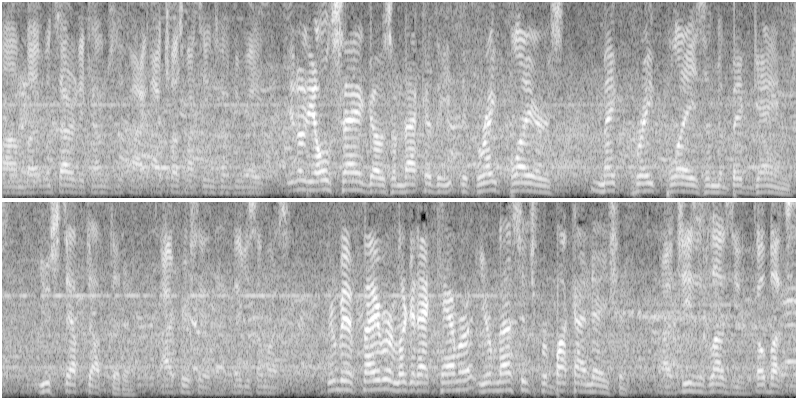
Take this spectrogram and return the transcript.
Um, but when Saturday comes, I, I trust my team's going to be ready. You know, the old saying goes, Emeka, the, the great players make great plays in the big games. You stepped up today. I appreciate that. Thank you so much. Do me a favor, look at that camera. Your message for Buckeye Nation. Uh, Jesus loves you. Go Bucks.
